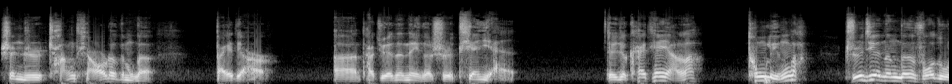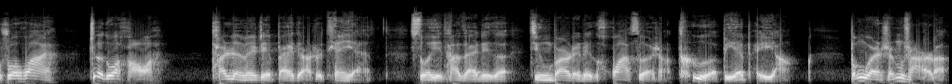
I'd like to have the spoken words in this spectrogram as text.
甚至长条的这么个白点儿，啊，他觉得那个是天眼，这就开天眼了，通灵了，直接能跟佛祖说话呀，这多好啊！他认为这白点是天眼，所以他在这个京班的这个花色上特别培养，甭管什么色的，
